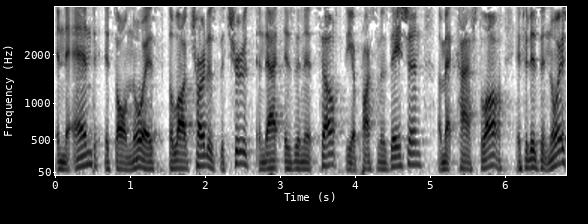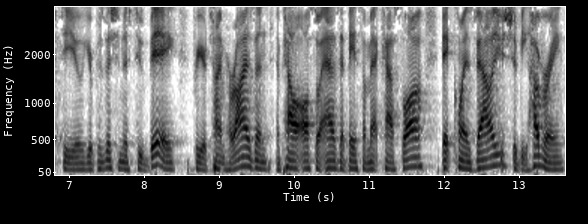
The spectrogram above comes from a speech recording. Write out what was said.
In the end, it's all noise. The log chart is the truth, and that is in itself the approximation of Metcalfe's law. If it isn't noise to you, your position is too big for your time horizon. And Pal also adds that based on Metcalfe's law, Bitcoin's value should be hovering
